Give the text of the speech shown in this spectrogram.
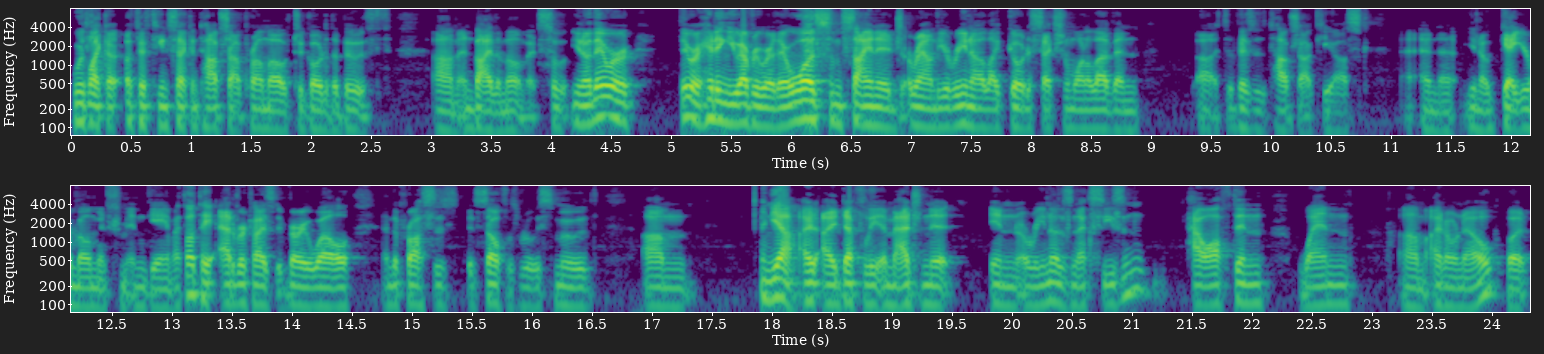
with like a, a 15 second Top Shot promo to go to the booth um, and buy the moment. So you know they were they were hitting you everywhere. There was some signage around the arena, like go to section 111 uh, to visit the Top Shot kiosk and uh, you know get your moments from in game. I thought they advertised it very well, and the process itself was really smooth. Um, and yeah, I, I, definitely imagine it in arenas next season. How often, when, um, I don't know, but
